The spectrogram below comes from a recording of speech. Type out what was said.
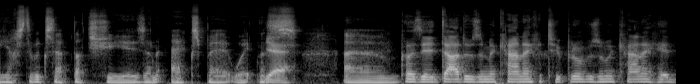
he has to accept that she is an expert witness. Yeah. Um, Because her dad was a mechanic, her two brothers were a mechanic, her,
